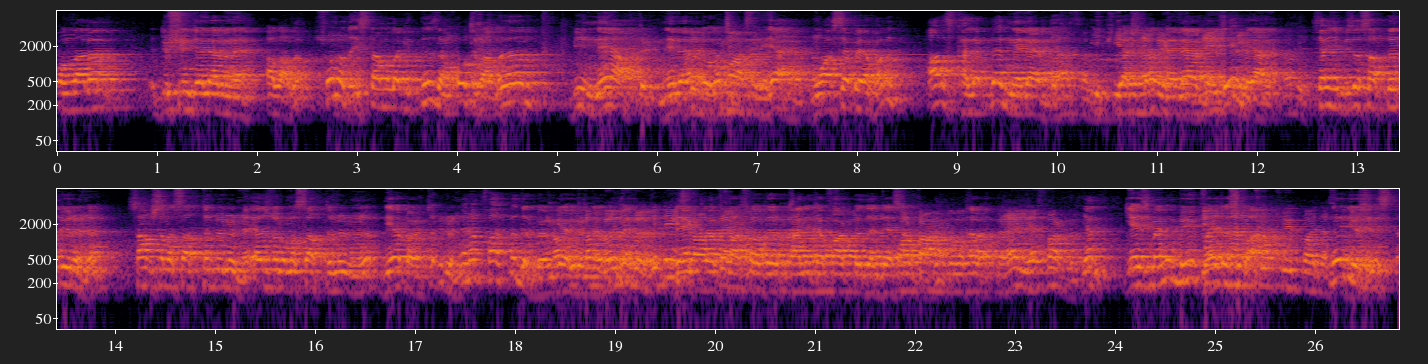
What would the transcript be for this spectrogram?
Onların düşüncelerini alalım. Sonra da İstanbul'a gittiğiniz zaman oturalım. Bir ne yaptık, neleri Aynen, dolaştık. muhasebe Yani muhasebe yapalım. Arz talepler nelerdir? İhtiyaçlar nelerdir ne değil mi yani? Sen bize sattığın ürünü, Samsun'a sattığın ürünü, Erzurum'a sattığın ürünü, Diyarbakır'da ürünler hep farklıdır. Bölge Tabii, tabii, bölge bölge değişiyor. Renkler farklıdır, kalite farklıdır, desen Evet. farklı. Her yer farklı. Yani gezmenin büyük faydası Gezmenin var. Çok büyük faydası Ne var. diyorsun İst-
